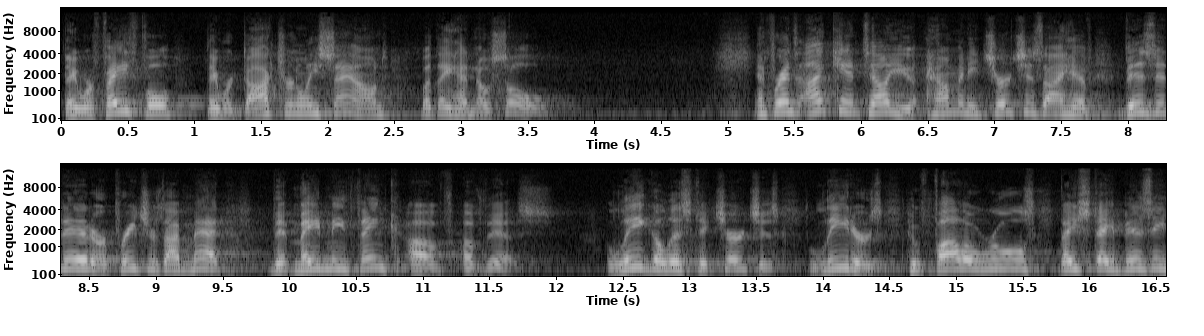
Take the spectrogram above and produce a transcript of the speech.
They were faithful. They were doctrinally sound, but they had no soul. And friends, I can't tell you how many churches I have visited or preachers I've met that made me think of, of this legalistic churches, leaders who follow rules, they stay busy.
